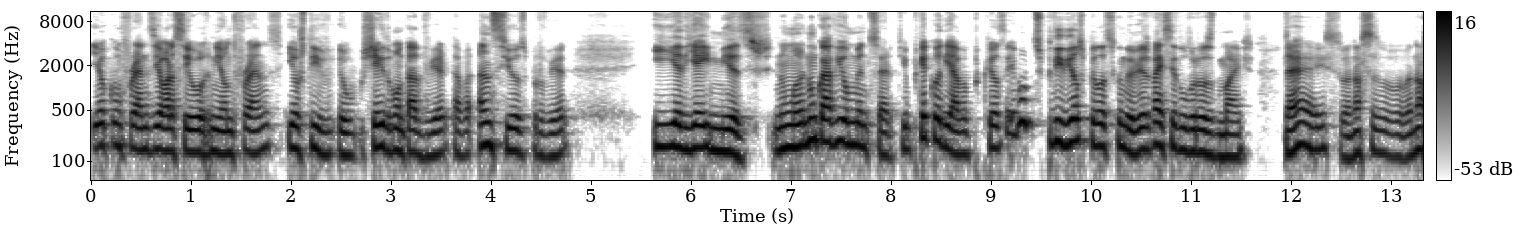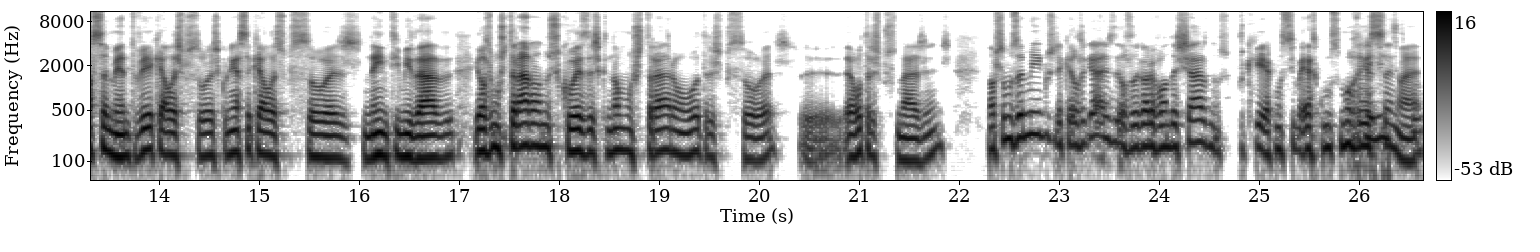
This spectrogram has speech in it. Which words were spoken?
Eu com Friends e agora saiu a reunião de Friends, eu estive eu cheio de vontade de ver, estava ansioso por ver e adiei meses. Nunca, havia o um momento certo. E porquê é que eu adiava? Porque eles, eu vou-me despedir deles pela segunda vez, vai ser doloroso demais. É isso, a nossa, a nossa mente vê aquelas pessoas, conhece aquelas pessoas na intimidade, eles mostraram-nos coisas que não mostraram a outras pessoas, eh, a outras personagens. Nós somos amigos daqueles gajos, eles agora vão deixar-nos, porque é como se, é como se morressem, é não é?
